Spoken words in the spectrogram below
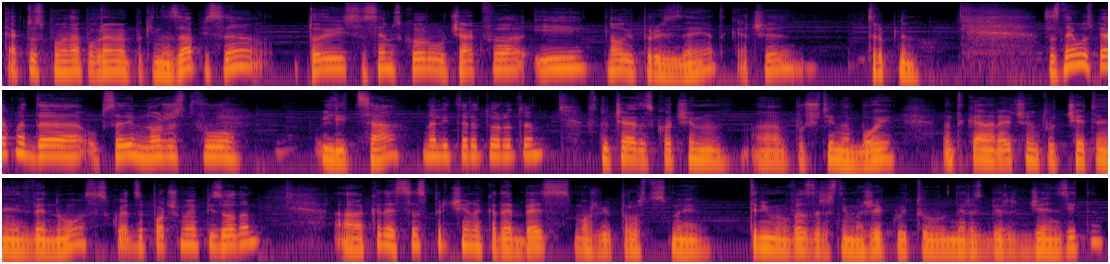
Както спомена по време пък и на записа, той съвсем скоро очаква и нови произведения, така че тръпнем. С него успяхме да обсъдим множество лица на литературата, включая да скочим а, почти на бой на така нареченото четене 2.0, с което започваме епизода. А, къде с причина, къде без, може би просто сме трима възрастни мъже, които не разбират джензите.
